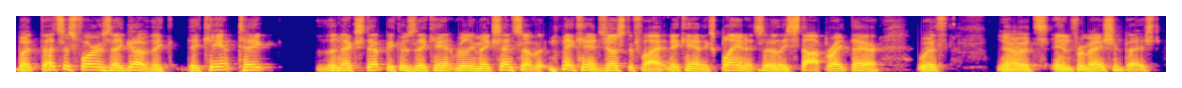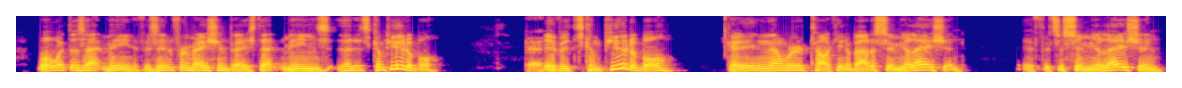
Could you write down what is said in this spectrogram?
But that's as far as they go. They they can't take the next step because they can't really make sense of it. They can't justify it and they can't explain it. So they stop right there with, you know, it's information based. Well, what does that mean? If it's information based, that means that it's computable. Okay. If it's computable, okay, now we're talking about a simulation. If it's a simulation,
